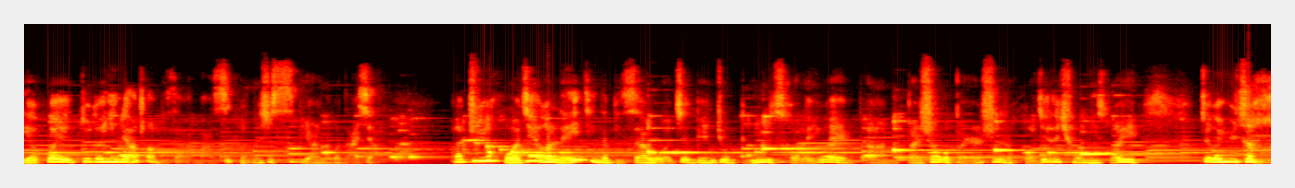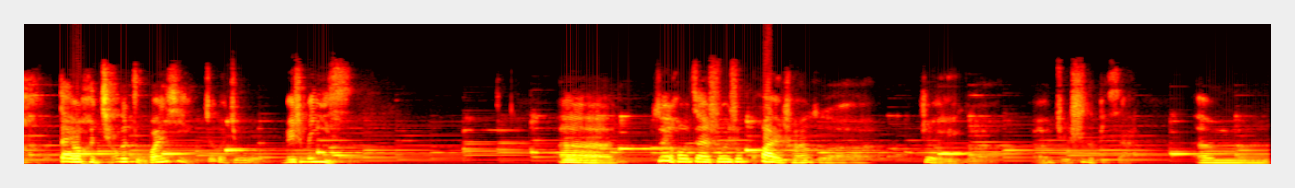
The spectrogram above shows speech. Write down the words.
也会最多赢两场比赛，马刺可能是四比二能够拿下。呃，至于火箭和雷霆的比赛，我这边就不预测了，因为呃，本身我本人是火箭的球迷，所以这个预测带有很强的主观性，这个就没什么意思。呃，最后再说一说快船和这个呃爵士的比赛，嗯，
